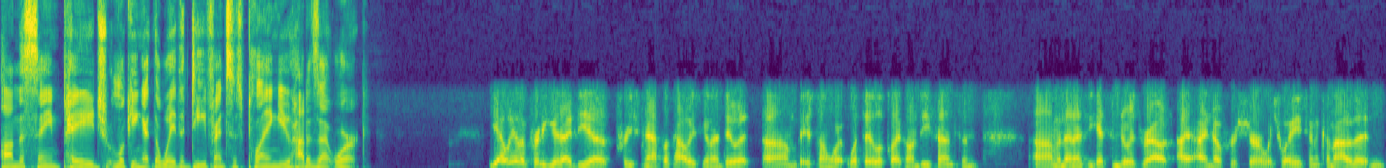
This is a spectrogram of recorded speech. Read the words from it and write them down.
on the same page, looking at the way the defense is playing you? How does that work? Yeah, we have a pretty good idea pre-snap of how he's going to do it, um, based on what, what they look like on defense, and um, and then as he gets into his route, I, I know for sure which way he's going to come out of it, and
